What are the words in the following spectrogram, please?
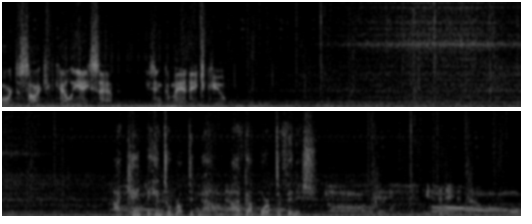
report to Sergeant Kelly ASAP. He's in Command HQ. I can't be interrupted now. I've got work to finish. Okay, he's sedated now.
